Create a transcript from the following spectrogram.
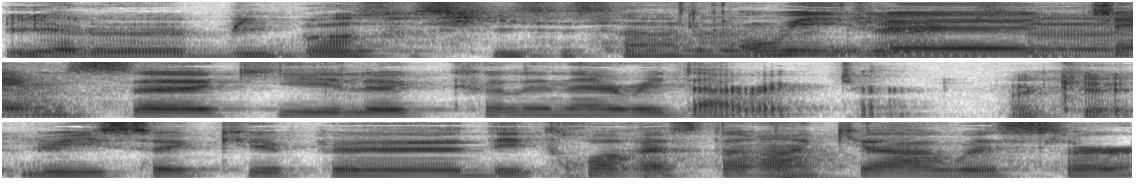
Et il y a le Big Boss aussi, c'est ça le oui, le euh, James euh, qui est le culinary director. Ok, Lui, il s'occupe euh, des trois restaurants qu'il y a à Whistler.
